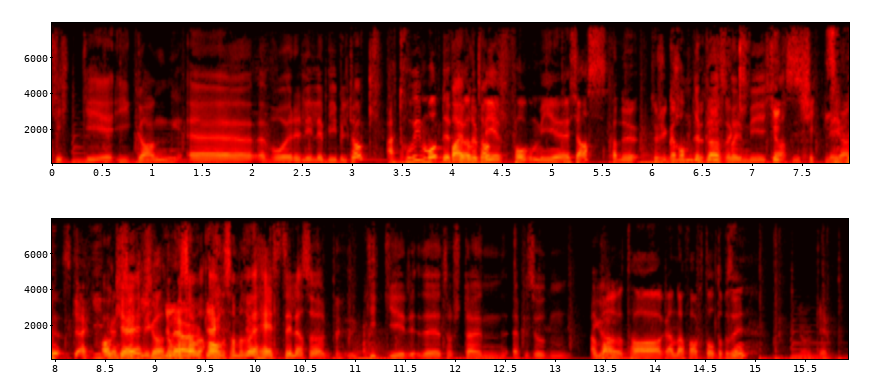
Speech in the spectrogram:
kicke i gang uh, vår lille bibeltalk. Jeg tror vi må det før det blir for mye kjass. Kan du, Kan det du ta bli så for mye kjass? skikkelig i gang? Skal jeg kicke Ok, den skikkelig gang? alle sammen, ok. alle sammen være helt stille, så kicker eh, Torstein episoden i gang. Jeg bare tar rennafart, holdt jeg på å si. Ok.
